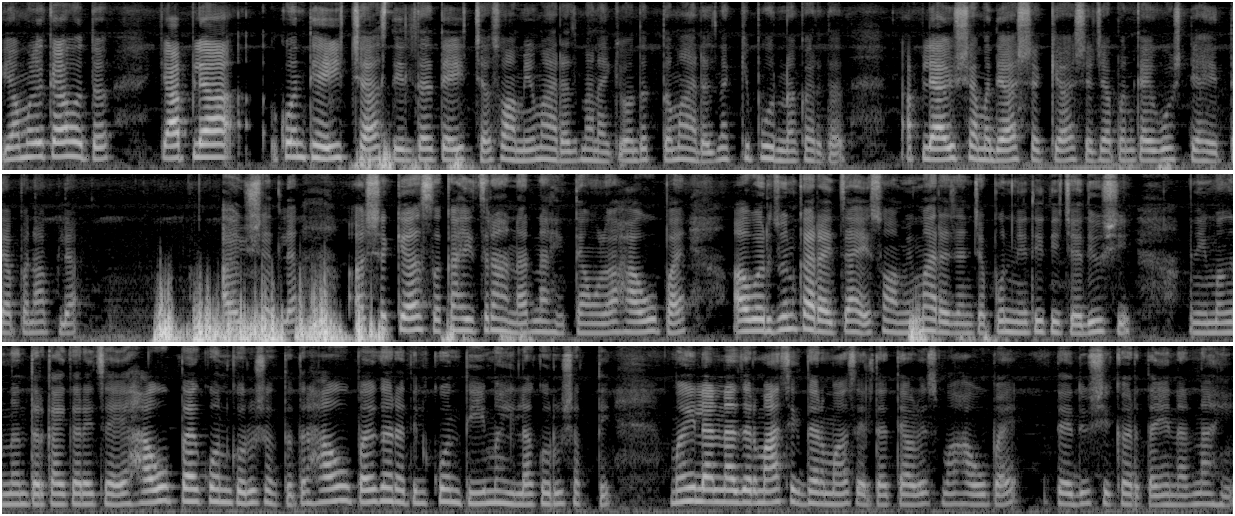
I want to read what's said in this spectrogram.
यामुळे काय होतं की आपल्या कोणत्याही इच्छा असतील तर त्या इच्छा स्वामी महाराज म्हणा किंवा दत्त महाराज नक्की पूर्ण करतात. आपल्या आयुष्यामध्ये अशक्य अशा ज्या पण काही गोष्टी आहेत त्या पण आपल्या आयुष्यातल्या अशक्य असं काहीच राहणार नाही. त्यामुळं हा उपाय आवर्जून करायचा आहे स्वामी महाराजांच्या पुण्यतिथीच्या दिवशी. आणि मग नंतर काय करायचं आहे? हा उपाय कोण करू शकतं? तर हा उपाय घरातील कोणतीही महिला करू शकते. महिलांना जर मासिक धर्म असेल तर त्यावेळेस मग हा उपाय त्या दिवशी करता येणार नाही.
